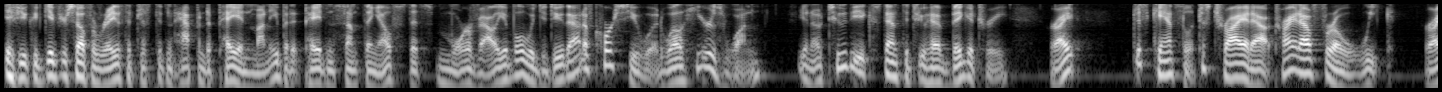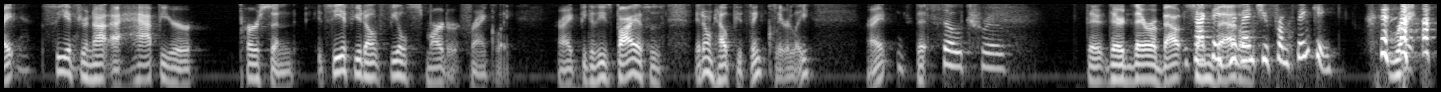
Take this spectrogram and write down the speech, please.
If you could give yourself a raise that just didn't happen to pay in money, but it paid in something else that's more valuable, would you do that? Of course you would. Well, here's one. You know, to the extent that you have bigotry, right? Just cancel it. Just try it out. Try it out for a week, right? Yeah. See if you're not a happier person. See if you don't feel smarter, frankly, right? Because these biases, they don't help you think clearly, right? That, so true. They're they're they're about. In fact, they battle. prevent you from thinking right.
